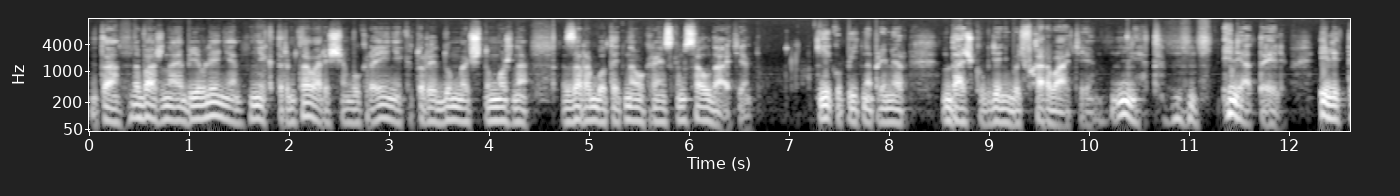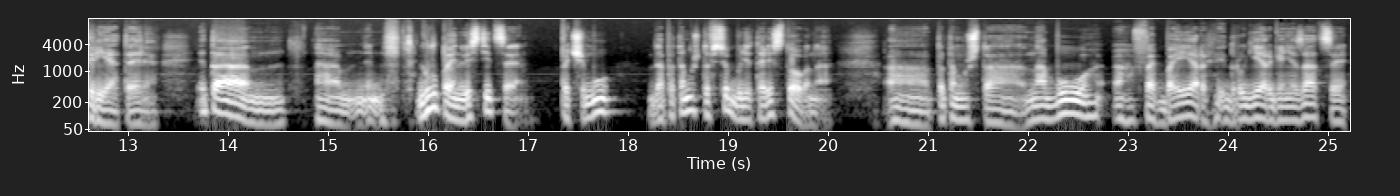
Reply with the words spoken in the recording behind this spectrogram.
Это важное объявление некоторым товарищам в Украине, которые думают, что можно заработать на украинском солдате. и купить, например, дачку где-нибудь в Хорватии. Нет. Или отель. Или три отеля. Это э, глупая инвестиция. Почему? Да потому что все будет арестовано. А, потому что НАБУ, ФБР и другие организации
